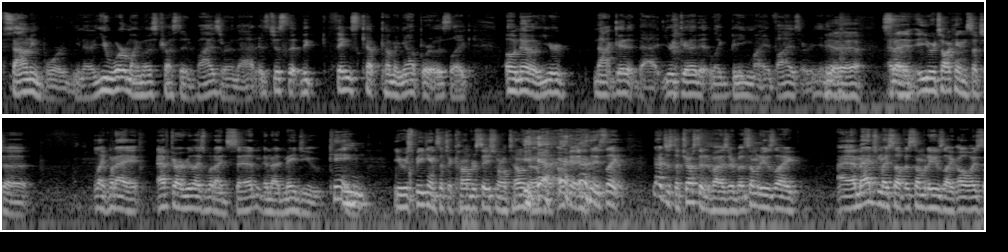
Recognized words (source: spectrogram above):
sounding board. You know, you were my most trusted advisor in that. It's just that the things kept coming up where it was like, oh no, you're not good at that. You're good at like being my advisor. You know? Yeah, yeah, yeah. So- and I, you were talking in such a like when I after I realized what I'd said and I'd made you king, mm-hmm. you were speaking in such a conversational tone. Yeah. Like, okay, it's like not just a trusted advisor, but somebody who's like. I imagine myself as somebody who's like always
